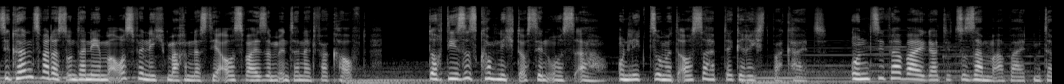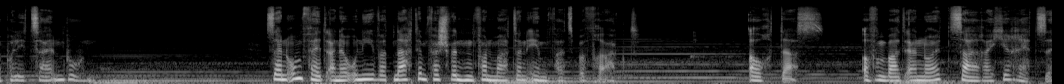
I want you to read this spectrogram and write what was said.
Sie können zwar das Unternehmen ausfindig machen, das die Ausweise im Internet verkauft, doch dieses kommt nicht aus den USA und liegt somit außerhalb der Gerichtsbarkeit. Und sie verweigert die Zusammenarbeit mit der Polizei in Boone. Sein Umfeld an der Uni wird nach dem Verschwinden von Martin ebenfalls befragt. Auch das offenbart erneut zahlreiche Rätsel.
